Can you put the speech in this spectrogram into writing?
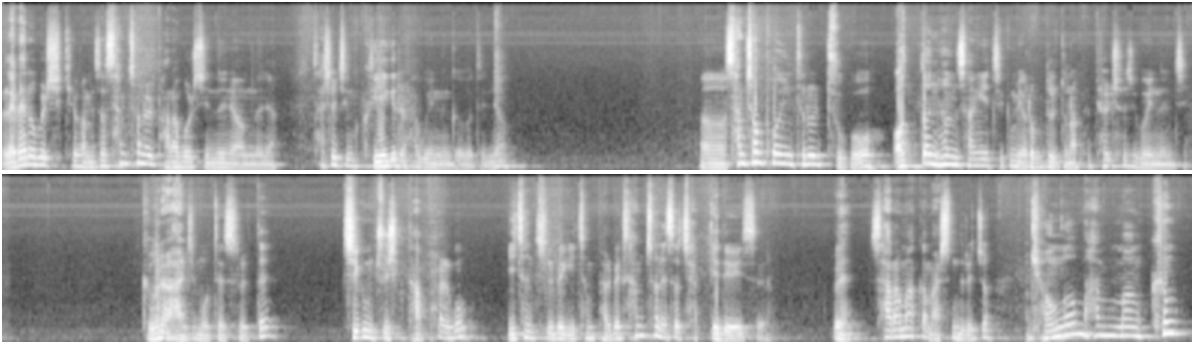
레벨업을 시켜가면서 3천을 바라볼 수 있느냐 없느냐. 사실 지금 그 얘기를 하고 있는 거거든요. 어, 3천 포인트를 두고 어떤 현상이 지금 여러분들 눈앞에 펼쳐지고 있는지 그거를 알지 못했을 때 지금 주식 다 팔고 2,700, 2,800, 3,000에서 잡게 되어 있어요. 왜? 사람 아까 말씀드렸죠. 경험한 만큼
